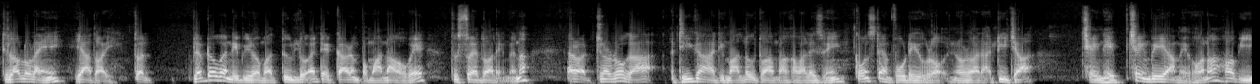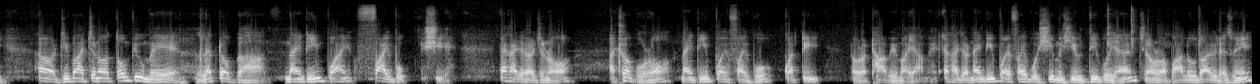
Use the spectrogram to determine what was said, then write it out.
ဒီလောက်လောက်လိုက်ရင်ရသွားပြီသူ laptop ကနေပြီးတော့မှသူလိုအပ်တဲ့ current ပမာဏကိုပဲသူဆွဲသွားလိမ့်မယ်နော် အဲ့တော့ကျွန်တော်တို့ကအဓိကဒီမှာလုတ်သွားမှာကဘာလဲဆိုရင် constant voltage ကိုတော့ကျွန်တော်တို့ကဒါအတိအကျချိန်နေချိန်ပေးရမယ်ပေါ့နော်ဟုတ်ပြီအဲ့တော့ဒီမှာကျွန်တော်အသုံးပြုမဲ့ laptop က19.5 volt ရှိတယ်အဲ့ခါကျတော့ကျွန်တော်အထွက်ကိုတော့19.5 volt ကွက်တီတော့ထားပေးမှရမယ်အဲ့ခါကျတော့19.5 volt ရှိမရှိဘူးသိဖို့ရန်ကျွန်တော်တို့ကဘာလို့သွားပြီလဲဆိုရင်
